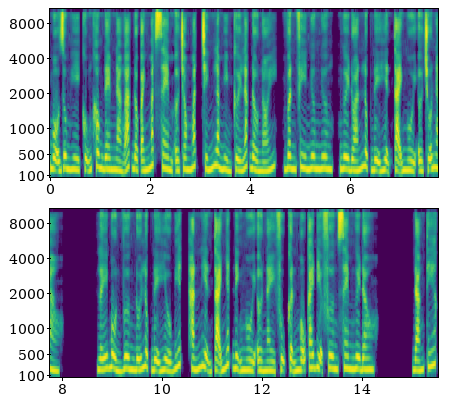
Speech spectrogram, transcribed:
Mộ Dung Hy cũng không đem nàng ác độc ánh mắt xem ở trong mắt chính là mỉm cười lắc đầu nói, Vân Phi nương nương, người đoán lục đệ hiện tại ngồi ở chỗ nào. Lấy bổn vương đối lục đệ hiểu biết, hắn hiện tại nhất định ngồi ở này phụ cận mỗi cái địa phương xem ngươi đâu. Đáng tiếc,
